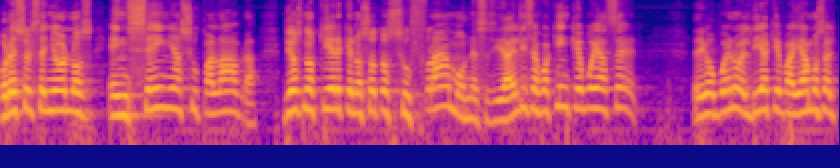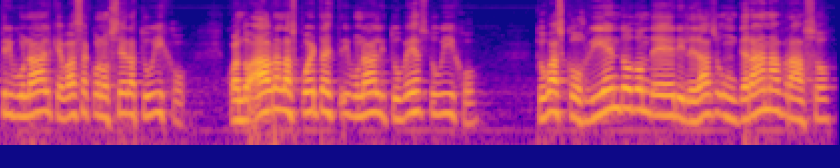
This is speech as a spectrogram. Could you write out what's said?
Por eso el Señor nos enseña su palabra. Dios no quiere que nosotros suframos necesidad. Él dice, Joaquín, ¿qué voy a hacer? Le digo, bueno, el día que vayamos al tribunal, que vas a conocer a tu hijo, cuando abran las puertas del tribunal y tú ves a tu hijo, tú vas corriendo donde él y le das un gran abrazo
